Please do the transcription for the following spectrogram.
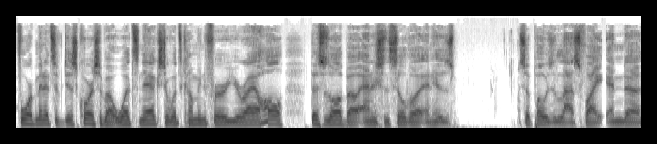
four minutes of discourse about what's next or what's coming for Uriah Hall. This is all about Anderson Silva and his supposed last fight, and uh,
